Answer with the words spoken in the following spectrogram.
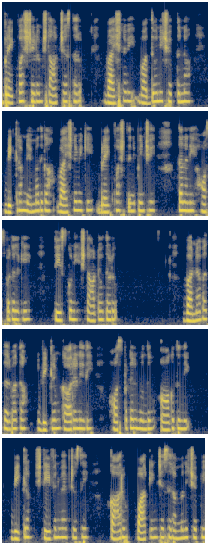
బ్రేక్ఫాస్ట్ చేయడం స్టార్ట్ చేస్తారు. వైష్ణవి వద్దు అని చెప్తున్నా విక్రమ్ నెమ్మదిగా వైష్ణవికి బ్రేక్ఫాస్ట్ తినిపించి తనని హాస్పిటల్కి తీసుకుని స్టార్ట్ అవుతాడు. వన్ అవర్ తర్వాత విక్రమ్ కార్ అనేది హాస్పిటల్ ముందు ఆగుతుంది. విక్రమ్ స్టీఫెన్ వైపు చూసి కారు పార్కింగ్ చేసి రమ్మని చెప్పి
